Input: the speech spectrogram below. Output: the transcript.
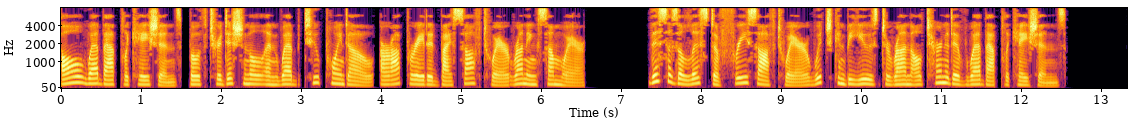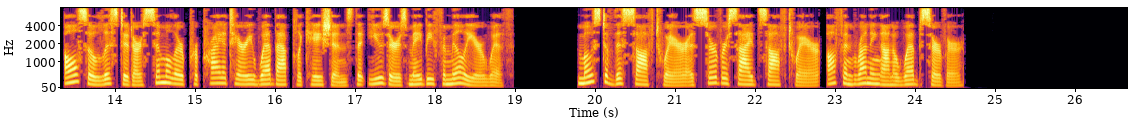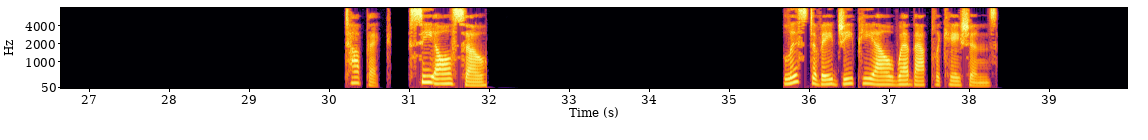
All web applications, both traditional and Web 2.0, are operated by software running somewhere. This is a list of free software which can be used to run alternative web applications. Also listed are similar proprietary web applications that users may be familiar with. Most of this software is server-side software, often running on a web server. See also List of AGPL web applications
